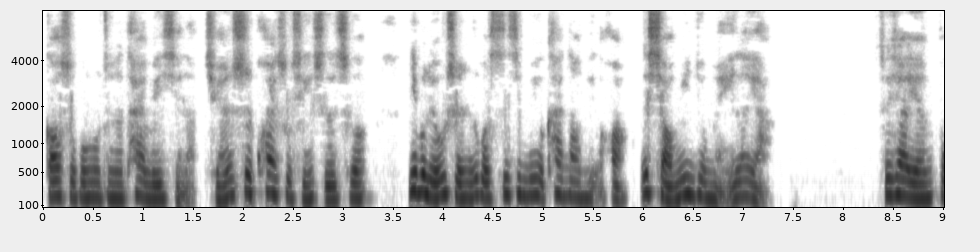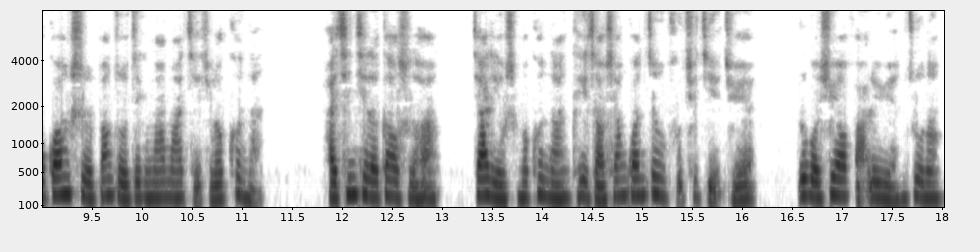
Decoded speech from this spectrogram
高速公路真的太危险了，全是快速行驶的车，一不留神，如果司机没有看到你的话，那小命就没了呀。崔孝言不光是帮助这个妈妈解决了困难，还亲切地告诉她，家里有什么困难可以找相关政府去解决，如果需要法律援助呢，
